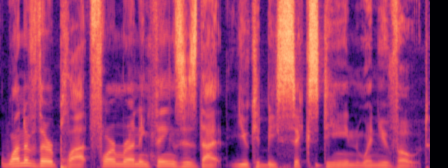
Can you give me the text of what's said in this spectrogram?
one of their platform running things is that you could be 16 when you vote.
